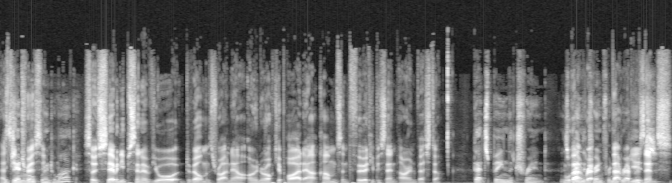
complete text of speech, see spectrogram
That's the general interesting. rental market. So 70% of your developments right now are owner occupied outcomes and 30% are investor. That's been the trend. It's well, been that, the rep- trend for a number of years. represents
